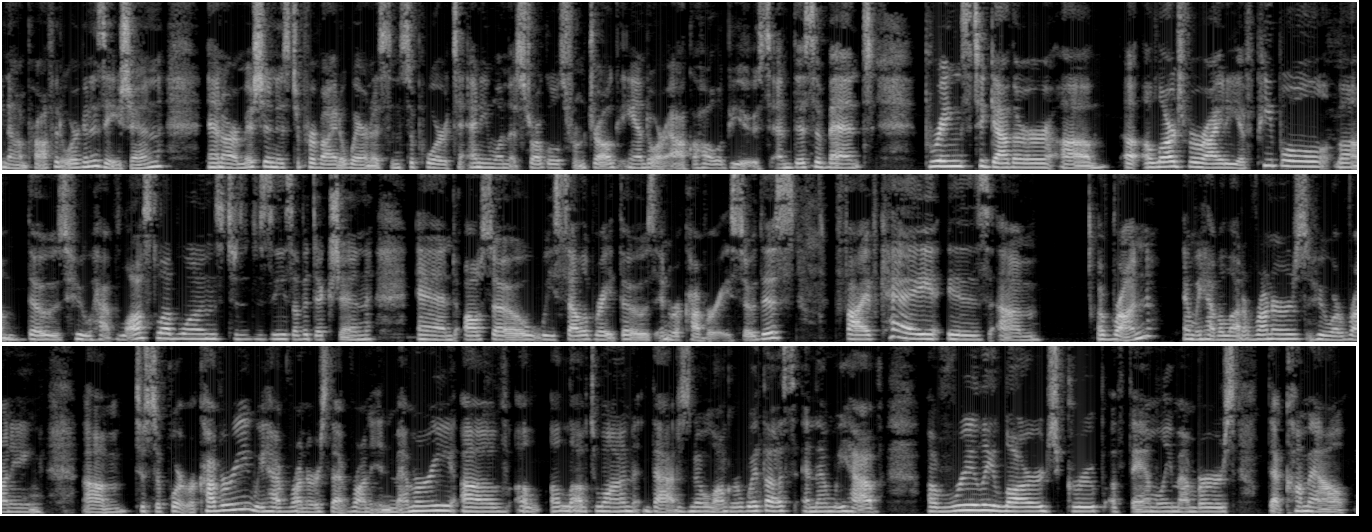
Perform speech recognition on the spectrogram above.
nonprofit organization and our mission is to provide awareness and support to anyone that struggles from drug and or alcohol abuse. And this event brings together um, a, a, large variety of people, um, those who have lost loved ones to the disease of addiction, and also we celebrate those in recovery. So this 5K is um, a run and we have a lot of runners who are running um, to support recovery. We have runners that run in memory of a, a, loved one that is no longer with us. And then we have a really large group of family members that come out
